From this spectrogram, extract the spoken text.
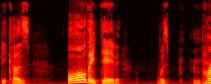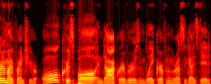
because all they did was part of my French here. All Chris Paul and Doc Rivers and Blake Griffin and the rest of the guys did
